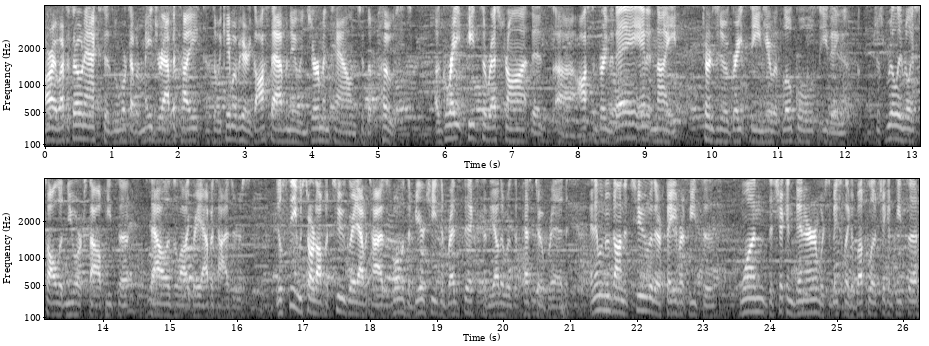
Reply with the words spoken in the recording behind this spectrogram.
All right, well, after throwing axes, we worked up a major appetite, and so we came over here to Goss Avenue in Germantown to the Post, a great pizza restaurant that's uh, awesome during the day and at night. Turns into a great scene here with locals eating just really, really solid New York style pizza, salads, a lot of great appetizers. You'll see we started off with two great appetizers. One was a beer cheese and breadsticks, and the other was a pesto bread. And then we moved on to two of their favorite pizzas. One, the chicken dinner, which is basically like a buffalo chicken pizza,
